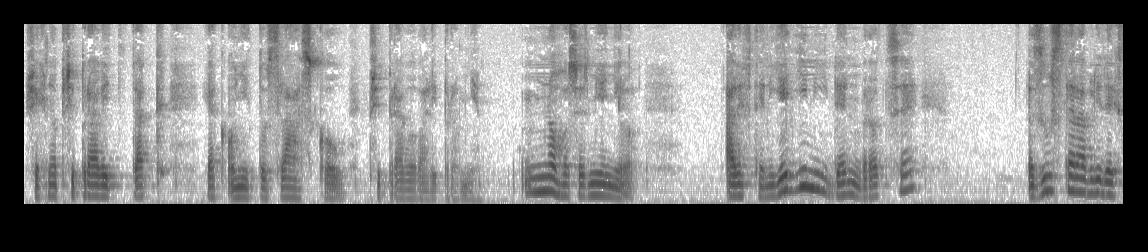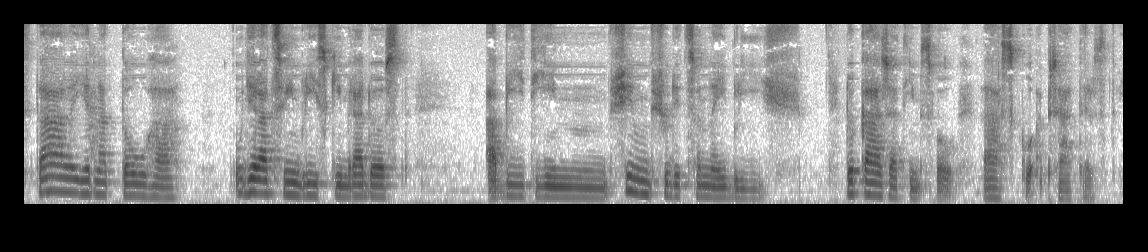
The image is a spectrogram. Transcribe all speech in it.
všechno připravit tak, jak oni to s láskou připravovali pro mě. Mnoho se změnilo, ale v ten jediný den v roce zůstala v lidech stále jedna touha udělat svým blízkým radost a být jim všim všudy co nejblíž. Dokázat jim svou lásku a přátelství.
